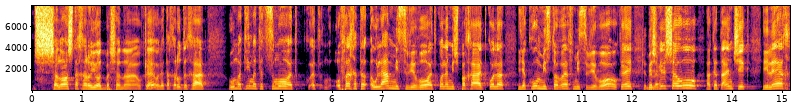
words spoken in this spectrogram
לשלוש תחרויות בשנה, אוקיי? כן. או לתחרות אחת. הוא מתאים את עצמו, את, את, הופך את העולם מסביבו, את כל המשפחה, את כל היקום מסתובב מסביבו, אוקיי? בשביל שהוא, הקטנצ'יק, ילך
